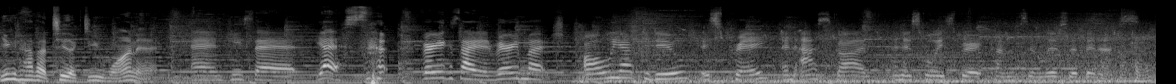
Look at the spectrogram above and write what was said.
you can have that too, like, do you want it? And he said, yes, very excited, very much. All we have to do is pray and ask God, and His Holy Spirit comes and lives within us.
